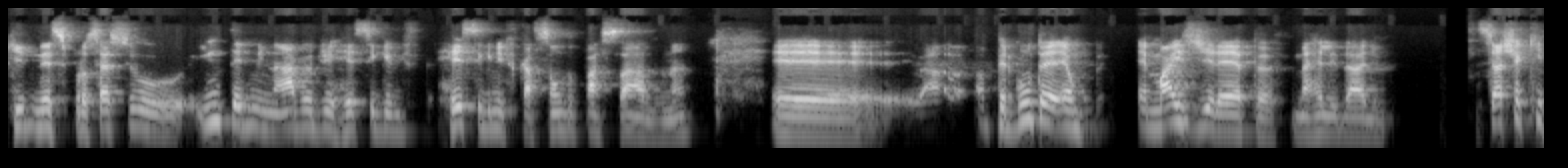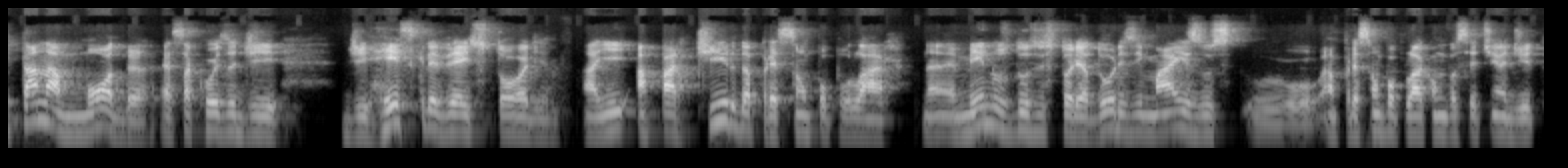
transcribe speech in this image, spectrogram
que nesse processo interminável de ressignificação do passado, né? É, a, pergunta é, é mais direta, na realidade. Você acha que está na moda essa coisa de de reescrever a história aí a partir da pressão popular, né? menos dos historiadores e mais os, o, a pressão popular, como você tinha dito.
